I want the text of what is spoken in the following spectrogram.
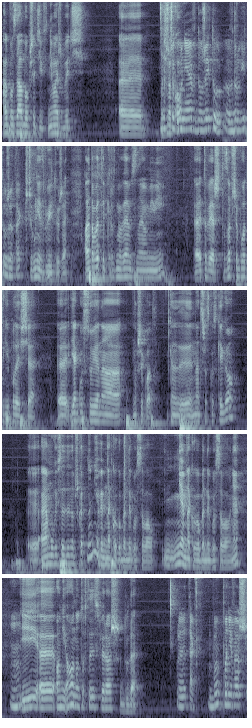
albo za, albo przeciw. Nie możesz być y, No, środku? szczególnie w, dużej tu, w drugiej turze, tak? Szczególnie w drugiej turze. Ale nawet jak rozmawiałem z znajomymi, to wiesz, to zawsze było takie podejście. E, Ja głosuję na na przykład na Trzaskowskiego, e, a ja mówię wtedy na przykład, no nie wiem na kogo będę głosował. Nie wiem na kogo będę głosował, nie? Mhm. I e, oni, o no to wtedy wspierasz Dudę. E, Tak, bo, ponieważ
